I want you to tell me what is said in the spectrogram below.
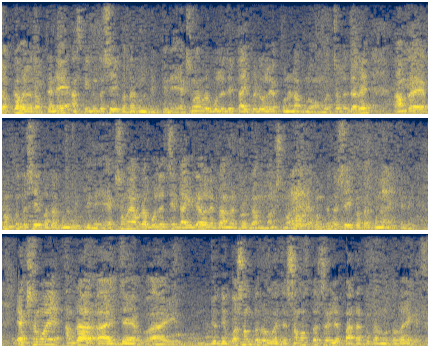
যক্কা হলে রক্তা নেই আজকে কিন্তু সেই কথার কোনো ভিত্তি নেই। একসময় আমরা বলে যে টাইফয়েড হলে কোনো না কোনো অঙ্গ চলে যাবে। আমরা এখন কিন্তু সেই কথার কোনো ভিত্তি নেই। একসময় আমরা বলেছি ডায়রিয়া হলে গ্রামের প্রোগ্রাম মানুষ মারা যাবে। এখন কিন্তু সেই কথার কোনো ভিত্তি নেই। একসময় আমরা যে যদি বসন্ত রোগ হয়েছে, সমস্ত শরীরে পাতা টোকার মতো হয়ে গেছে।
